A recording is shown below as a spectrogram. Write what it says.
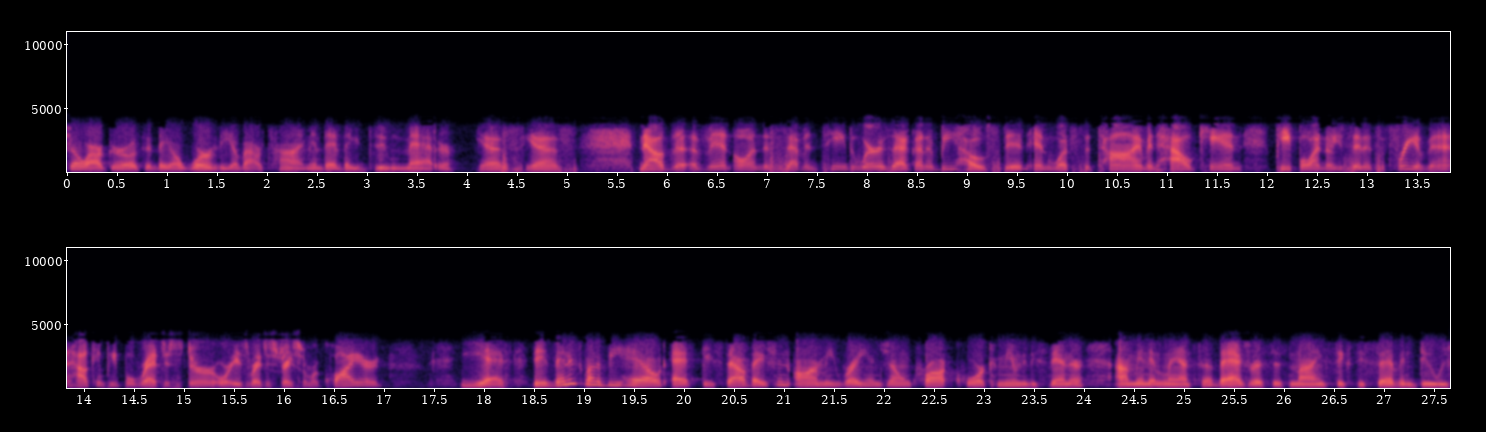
show our girls that they are worthy of our time and that they do matter. Yes, yes. Now, the event on the 17th, where is that going to be hosted and what's the time and how can people, I know you said it's a free event, how can people register or is registration required? Yes, the event is going to be held at the Salvation Army Ray and Joan Kroc Corps Community Center um, in Atlanta. The address is 967 Dewey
